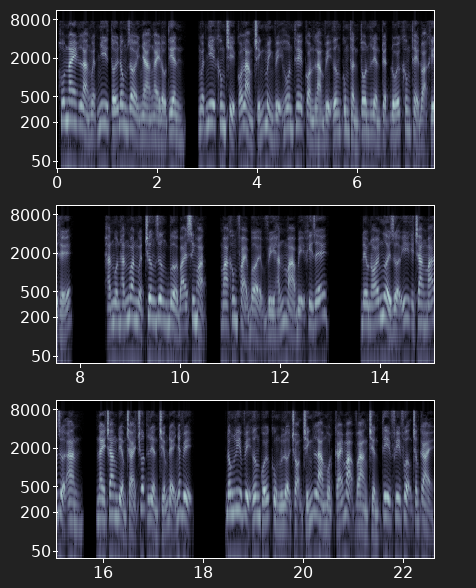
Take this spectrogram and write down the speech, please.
Hôm nay là Nguyệt Nhi tới đông rời nhà ngày đầu tiên, Nguyệt Nhi không chỉ có làm chính mình vị hôn thê còn làm vị ương cung thần tôn liền tuyệt đối không thể đọa khí thế. Hắn muốn hắn ngoan Nguyệt Trương Dương bừa bãi sinh hoạt, mà không phải bởi vì hắn mà bị khi dễ. Đều nói người rửa y thì trang mã rửa an, này trang điểm trải chuốt liền chiếm đệ nhất vị. Đông ly vị ương cuối cùng lựa chọn chính là một cái mạ vàng triển ti phi phượng châm cài.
